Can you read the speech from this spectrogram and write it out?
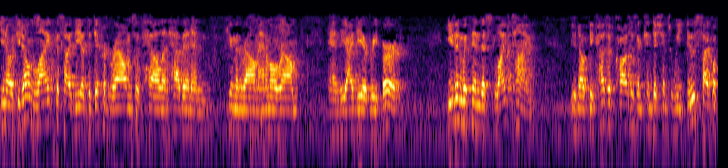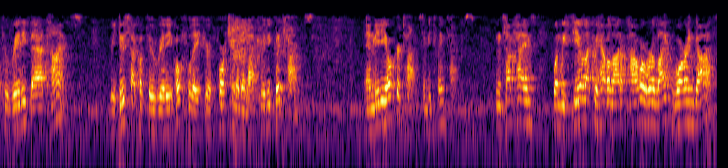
you know if you don't like this idea of the different realms of hell and heaven and human realm, animal realm, and the idea of rebirth, even within this lifetime, you know, because of causes and conditions, we do cycle through really bad times. We do cycle through really, hopefully, if you're fortunate enough, really good times. And mediocre times, in between times. And sometimes when we feel like we have a lot of power, we're like warring gods.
